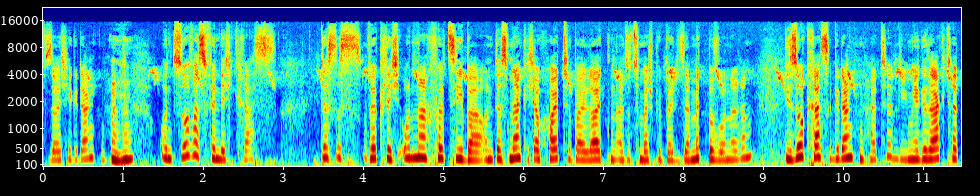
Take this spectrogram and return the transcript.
solche Gedanken hat. Mhm. Und sowas finde ich krass. Das ist wirklich unnachvollziehbar. Und das merke ich auch heute bei Leuten, also zum Beispiel bei dieser Mitbewohnerin, die so krasse Gedanken hatte, die mir gesagt hat,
